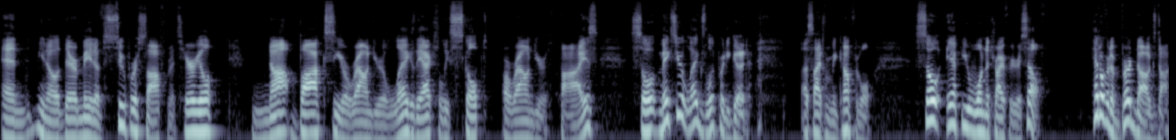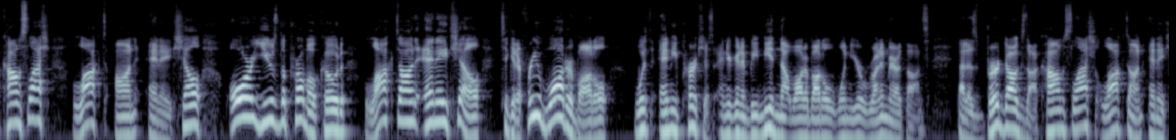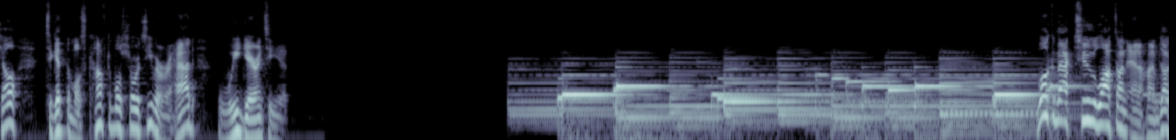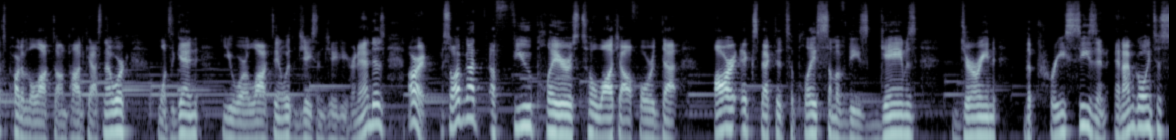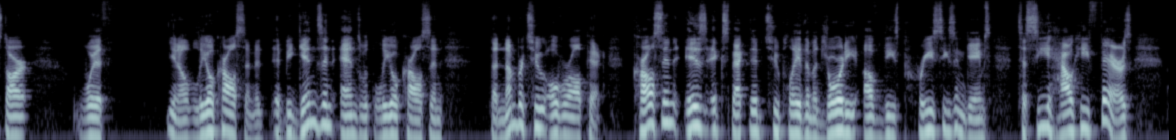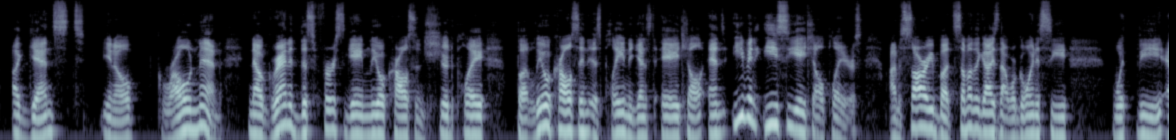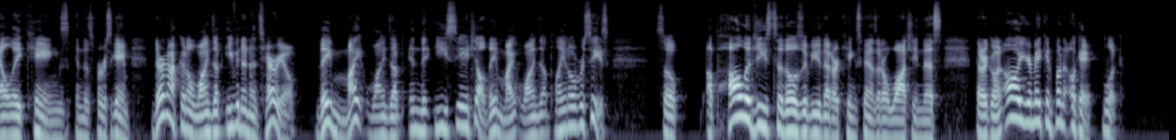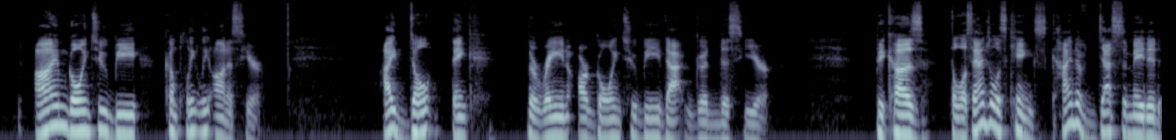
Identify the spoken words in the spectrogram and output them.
And, you know, they're made of super soft material, not boxy around your legs. They actually sculpt around your thighs. So it makes your legs look pretty good, aside from being comfortable. So if you want to try for yourself, head over to birddogs.com slash locked on NHL or use the promo code locked on NHL to get a free water bottle with any purchase. And you're going to be needing that water bottle when you're running marathons. That is birddogs.com slash locked on NHL to get the most comfortable shorts you've ever had. We guarantee it. Welcome back to Locked On Anaheim Ducks, part of the Locked On Podcast Network. Once again, you are locked in with Jason JD Hernandez. All right, so I've got a few players to watch out for that are expected to play some of these games during the preseason. And I'm going to start with, you know, Leo Carlsson. It, it begins and ends with Leo Carlsson, the number two overall pick. Carlsson is expected to play the majority of these preseason games to see how he fares against, you know, grown men. Now, granted, this first game Leo Carlsson should play, but Leo Carlsson is playing against AHL and even ECHL players. I'm sorry, but some of the guys that we're going to see with the LA Kings in this first game, they're not going to wind up even in Ontario. They might wind up in the ECHL. They might wind up playing overseas. So apologies to those of you that are Kings fans that are watching this that are going, "Oh, you're making fun of." Okay, look. I'm going to be completely honest here. I don't think the Reign are going to be that good this year. Because the Los Angeles Kings kind of decimated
